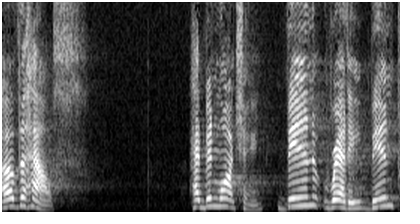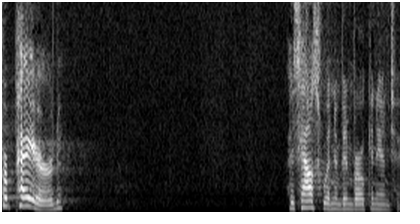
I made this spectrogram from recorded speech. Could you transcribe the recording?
of the house had been watching, been ready, been prepared, his house wouldn't have been broken into.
